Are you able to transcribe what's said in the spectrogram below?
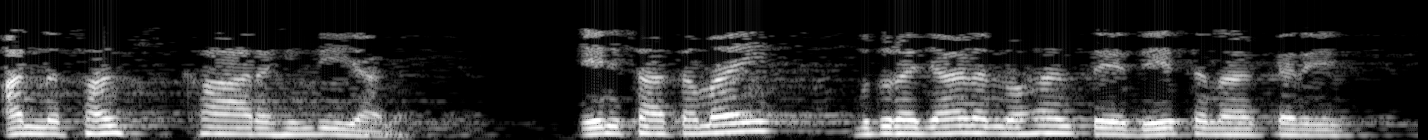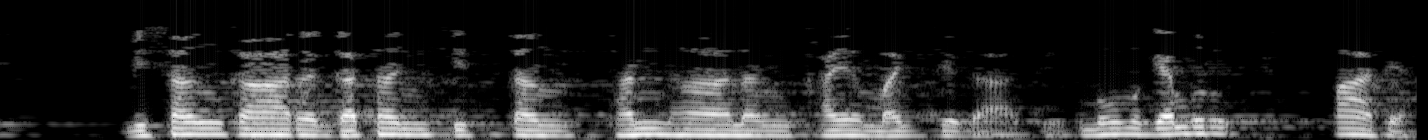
අන්න සංස්කාර හිඳී යන. ඒ නිසා තමයි බුදුරජාණන් වහන්සේ දේශනා කරේ විසංකාර ගතං චිත්තං සංහානං කය මජ්ජගාති. බොහොම ගැඹුරු පාඩයක්.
